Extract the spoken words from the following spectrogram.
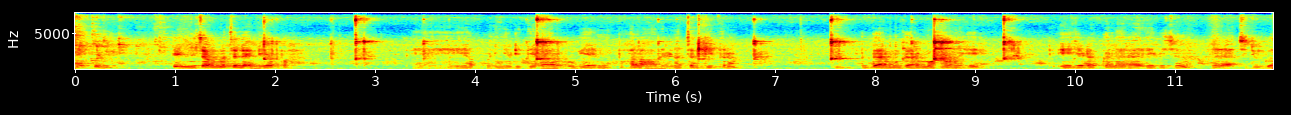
ਦੇਖੋ ਜੀ ਤਿੰਨ ਚਮਚ ਲੈ ਲਏ ਆਪਾਂ। ਤੇ ਇਹ ਆਪਣੀ ਜਿਹੜੀ ਤਿਆਰ ਹੋ ਗਈ ਹੈ, ਇਹਨੂੰ ਆਪਾਂ ਹਿਲਾ ਦੇਣਾ ਚੰਗੀ ਤਰ੍ਹਾਂ। ਗਰਮ ਗਰਮ ਹੋਣ ਇਹ। ਇਹ ਜਿਹੜਾ ਕਲਰ ਹੈ ਇਹਦੇ ਵਿੱਚ ਰਚ ਜੂਗਾ।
